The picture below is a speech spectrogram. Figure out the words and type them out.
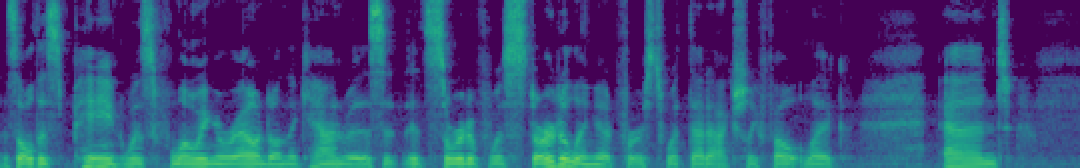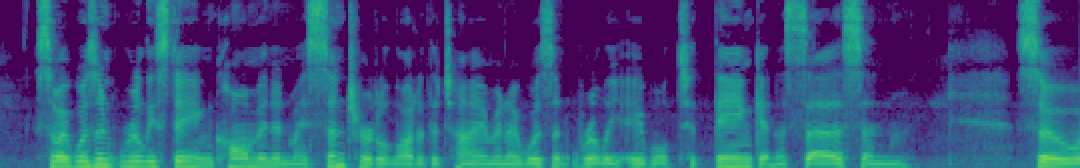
as all this paint was flowing around on the canvas. It, it sort of was startling at first what that actually felt like. And so I wasn't really staying calm and in my centered a lot of the time, and I wasn't really able to think and assess. And so,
